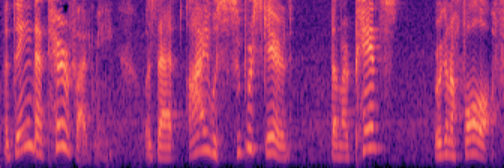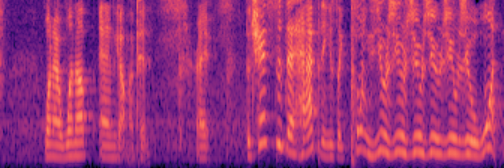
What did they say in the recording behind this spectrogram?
The thing that terrified me was that I was super scared that my pants were gonna fall off when I went up and got my pin, right? The chances of that happening is like 0.00000001.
